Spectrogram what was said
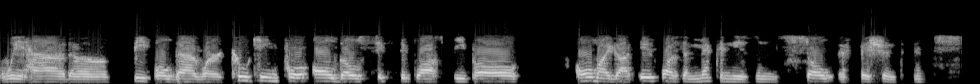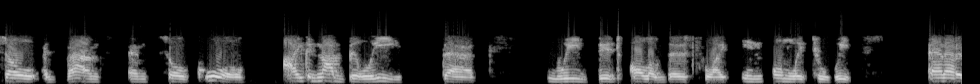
We had uh, people that were cooking for all those 60 plus people. Oh my God, it was a mechanism so efficient and so advanced and so cool. I could not believe that we did all of this like in only two weeks. And uh,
